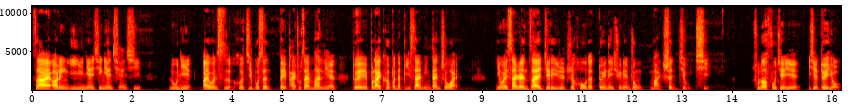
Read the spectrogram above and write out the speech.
在2011年新年前夕，鲁尼、埃文斯和吉布森被排除在曼联对布莱克本的比赛名单之外，因为三人在节礼日之后的队内训练中满身酒气。除了福杰也，一些队友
